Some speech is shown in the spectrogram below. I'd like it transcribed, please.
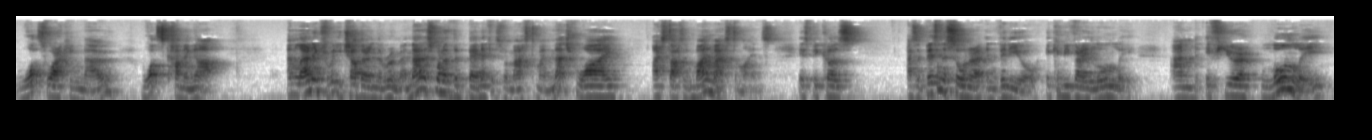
what's working now, what's coming up, and learning from each other in the room. And that is one of the benefits of a mastermind. And that's why I started my masterminds, is because as a business owner in video, it can be very lonely. And if you're lonely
